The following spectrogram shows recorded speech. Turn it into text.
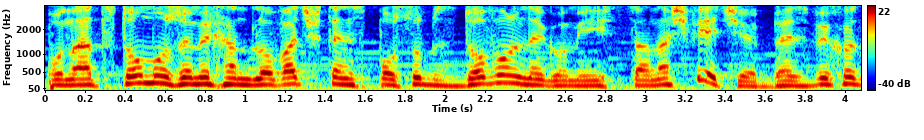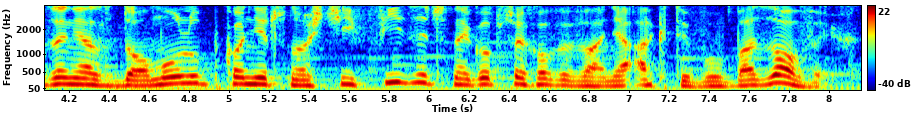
Ponadto możemy handlować w ten sposób z dowolnego miejsca na świecie, bez wychodzenia z domu lub konieczności fizycznego przechowywania aktywów bazowych.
